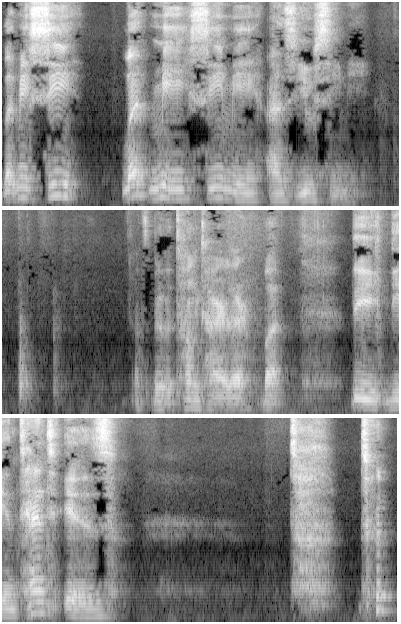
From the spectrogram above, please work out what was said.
let me see, let me see me as you see me. That's a bit of a tongue tire there, but the the intent is to, to,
